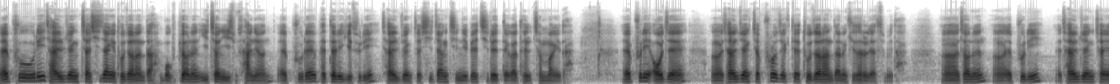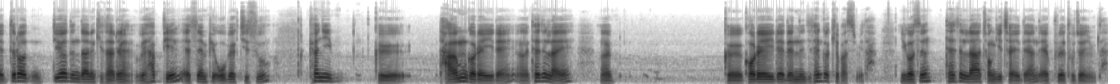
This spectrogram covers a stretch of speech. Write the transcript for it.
애플이 자율주행차 시장에 도전한다. 목표는 2024년 애플의 배터리 기술이 자율주행차 시장 진입의 지렛대가 될 전망이다. 애플이 어제 어, 자율주행차 프로젝트에 도전한다는 기사를 냈습니다. 어, 저는 어, 애플이 자율주행차에 뛰어, 뛰어든다는 기사를 왜 하필 S&P 500 지수 편입 그 다음 거래일에 어, 테슬라의 어, 그 거래일에 냈는지 생각해 봤습니다. 이것은 테슬라 전기차에 대한 애플의 도전입니다.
